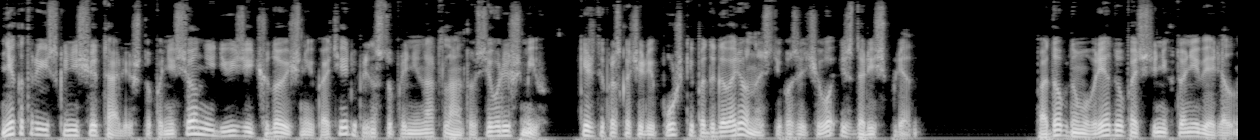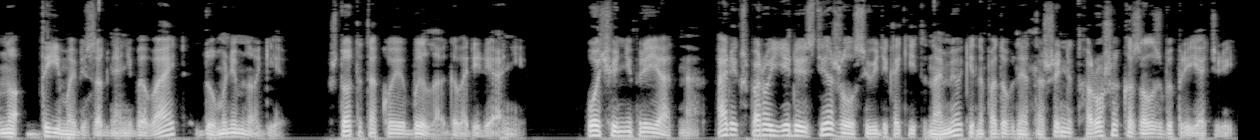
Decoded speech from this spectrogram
Некоторые искренне считали, что понесенные дивизией чудовищные потери при наступлении на Атланту всего лишь миф. Кельты проскочили пушки по договоренности, после чего и сдались в плен. Подобному вреду почти никто не верил, но дыма без огня не бывает, думали многие. Что-то такое было, говорили они. Очень неприятно. Алекс порой еле сдерживался, видя какие-то намеки на подобные отношения от хороших, казалось бы, приятелей.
